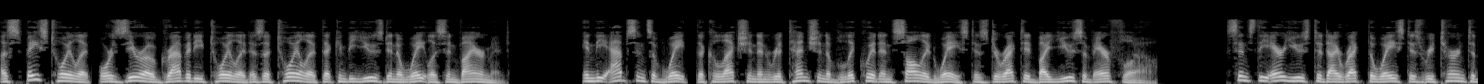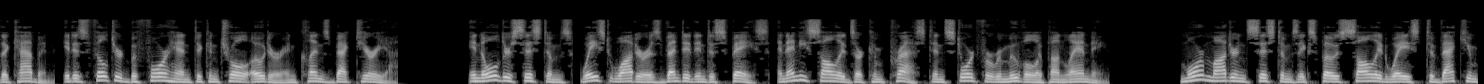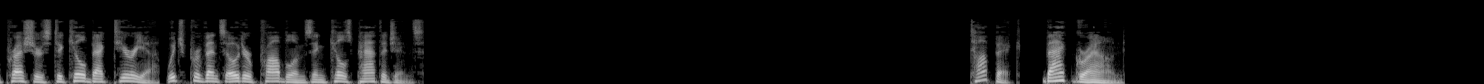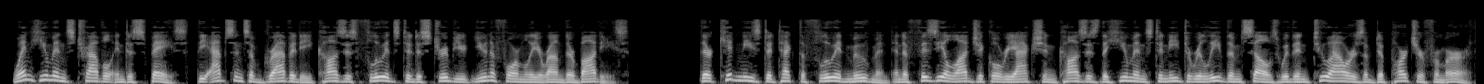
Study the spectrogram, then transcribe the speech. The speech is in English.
A space toilet, or zero-gravity toilet is a toilet that can be used in a weightless environment. In the absence of weight, the collection and retention of liquid and solid waste is directed by use of airflow. Since the air used to direct the waste is returned to the cabin, it is filtered beforehand to control odor and cleanse bacteria. In older systems, waste water is vented into space, and any solids are compressed and stored for removal upon landing. More modern systems expose solid waste to vacuum pressures to kill bacteria, which prevents odor problems and kills pathogens. Background When humans travel into space, the absence of gravity causes fluids to distribute uniformly around their bodies. Their kidneys detect the fluid movement and a physiological reaction causes the humans to need to relieve themselves within two hours of departure from Earth.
